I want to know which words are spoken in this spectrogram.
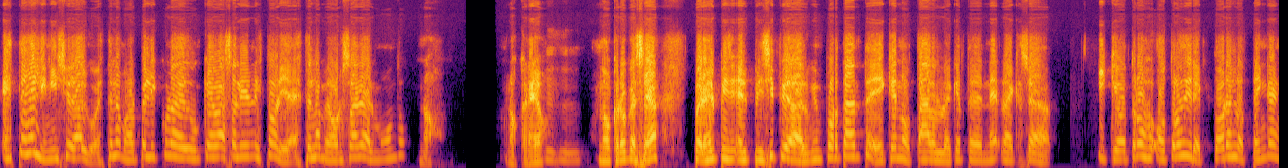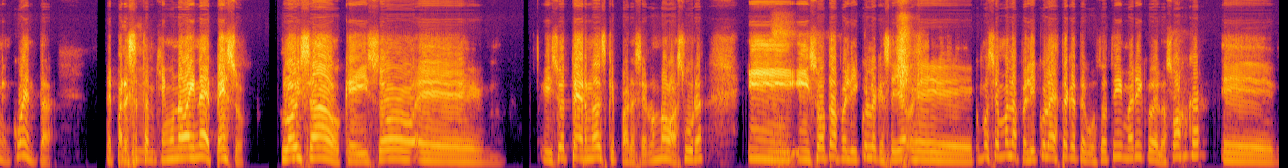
este es el inicio de algo, esta es la mejor película de Dune que va a salir en la historia, esta es la mejor saga del mundo. No, no creo, no creo que sea, pero es el, principio de algo importante, hay que notarlo, hay que tener, o sea, y que otros, otros directores lo tengan en cuenta. Me parece también una vaina de peso. Chloe Zhao, que hizo eh, hizo Eternals, que parece una basura, y hizo otra película que se llama, eh, ¿cómo se llama la película esta que te gustó a ti, Marico, de los Oscars? Eh,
